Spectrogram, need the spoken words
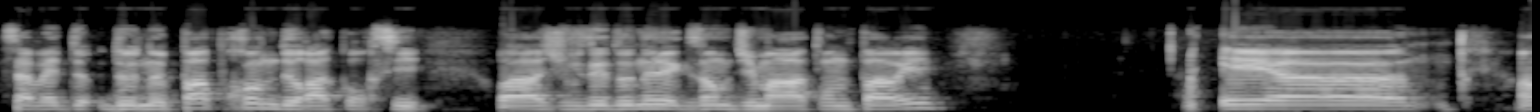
ça va être de ne pas prendre de raccourcis. Voilà, je vous ai donné l'exemple du marathon de Paris. Et euh, en,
